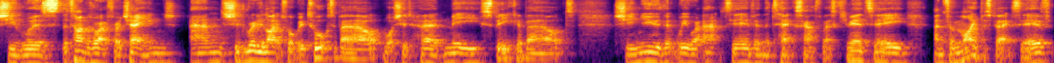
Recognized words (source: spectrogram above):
she was the time was right for a change and she'd really liked what we talked about what she'd heard me speak about. She knew that we were active in the tech southwest community and from my perspective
